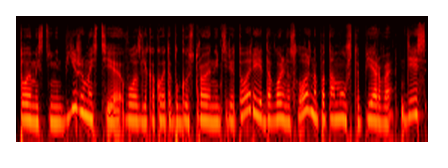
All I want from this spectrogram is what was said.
стоимости недвижимости возле какой-то благоустроенной территории довольно сложно, потому что, первое, здесь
